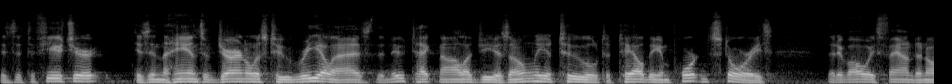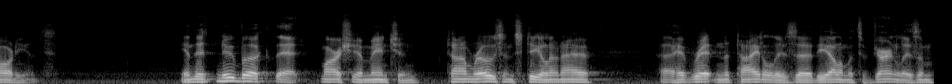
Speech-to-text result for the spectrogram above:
is that the future is in the hands of journalists who realize the new technology is only a tool to tell the important stories that have always found an audience. In the new book that Marcia mentioned, Tom Rosenstiel and I have written. The title is uh, The Elements of Journalism.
